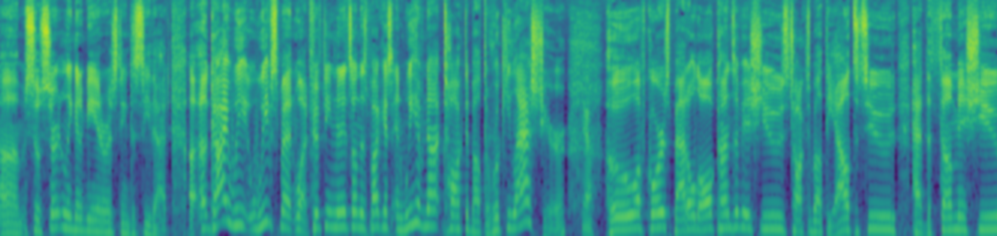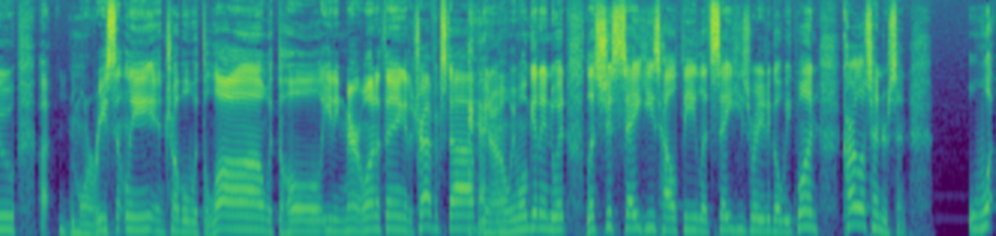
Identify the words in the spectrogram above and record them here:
Um, so certainly going to be interesting to see that. Uh, a guy we we've spent what 15 minutes on this podcast, and we have not talked about the rookie last year, Yeah. who of course battled all kinds of issues. Talked about the altitude, had the thumb issue. Uh, more recently, in trouble with the law, with the whole eating marijuana thing at a traffic stop. You know, we won't get into it. Let's just say he's healthy. Let's say he's ready to go week one. Carlos Henderson what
